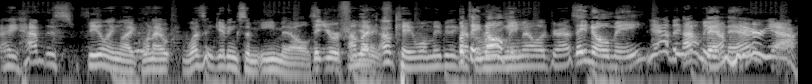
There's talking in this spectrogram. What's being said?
I had this feeling like when I wasn't getting some emails That you were I'm like, okay, well maybe they But got they the know wrong me. email address. They know me. Yeah, they know I've me. been I'm there. here. Yeah,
